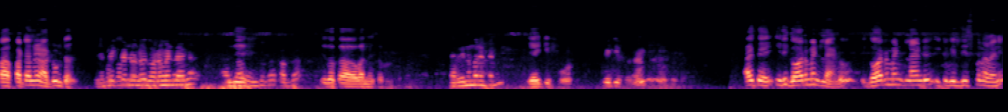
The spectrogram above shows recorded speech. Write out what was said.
ప- పట్టాల ల్యాండ్ అటు ఉంటుంది గవర్నమెంట్ ల్యాండ్ ఇది ఇది ఒక one acre survey number eighty four eighty four అయితే ఇది గవర్నమెంట్ ల్యాండ్ గవర్నమెంట్ ల్యాండ్ ఇటు వీళ్ళు తీసుకున్నారని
